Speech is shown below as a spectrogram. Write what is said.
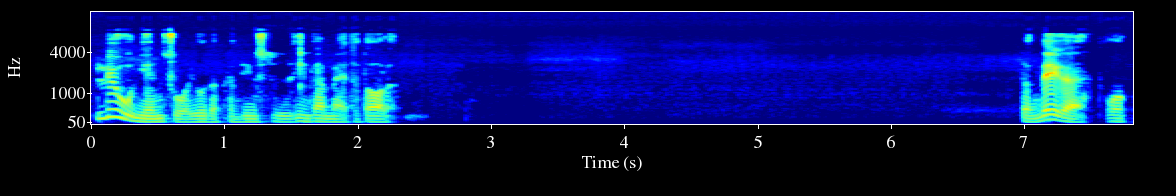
六年左右的，肯定是应该买得到了。等那个，我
